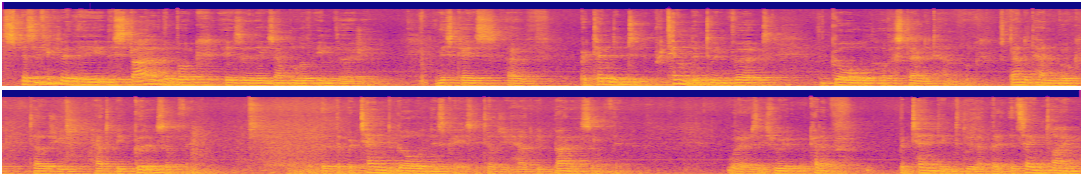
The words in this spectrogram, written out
specifically, the, the style of the book is an example of inversion. In this case, I've pretended to, pretended to invert the goal of a standard handbook. A standard handbook tells you how to be good at something. The, the pretend goal in this case, it tells you how to be bad at something whereas it's kind of pretending to do that, but at the same time,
